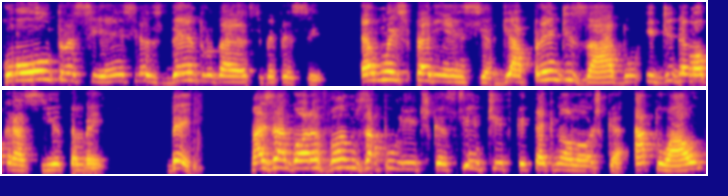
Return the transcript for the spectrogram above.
com outras ciências dentro da SBPC. É uma experiência de aprendizado e de democracia também. Bem, mas agora vamos à política científica e tecnológica atual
